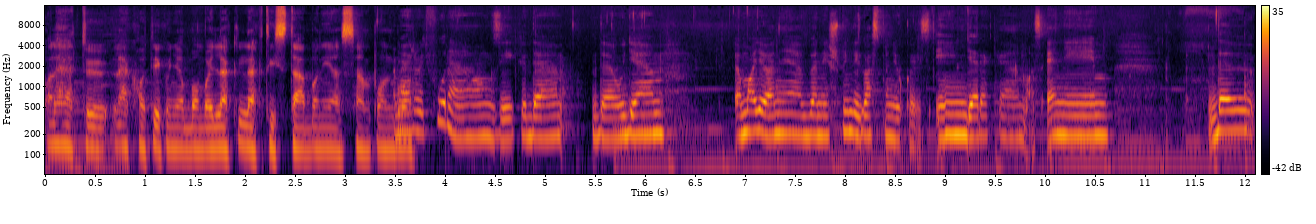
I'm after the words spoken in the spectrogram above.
a lehető leghatékonyabban vagy leg, legtisztábban ilyen szempontból. Mert hogy furán hangzik, de, de ugye a magyar nyelvben is mindig azt mondjuk, hogy az én gyerekem, az enyém, de ő,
